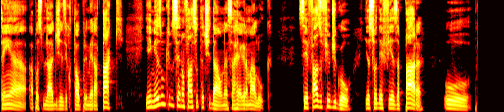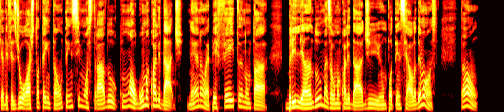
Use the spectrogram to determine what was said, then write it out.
tem a, a possibilidade de executar o primeiro ataque, e aí, mesmo que você não faça o touchdown nessa regra maluca, você faz o field goal e a sua defesa para o. Porque a defesa de Washington até então tem se mostrado com alguma qualidade, né? Não é perfeita, não está brilhando, mas alguma qualidade e um potencial ela demonstra. Então,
